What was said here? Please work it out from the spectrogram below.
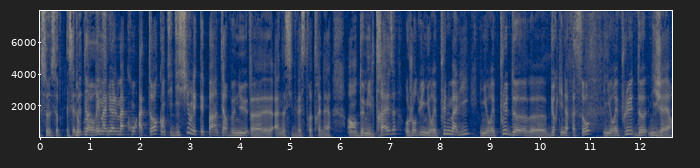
Ce- ce- c'est- le Donc, Ma- terrorisme- Emmanuel Macron a tort quand il dit si on n'était pas intervenu, euh, Anna Sylvestre Trainer, en 2013, aujourd'hui il n'y aurait plus de Mali, il n'y aurait plus de euh, Burkina Faso, il n'y aurait plus de Niger.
